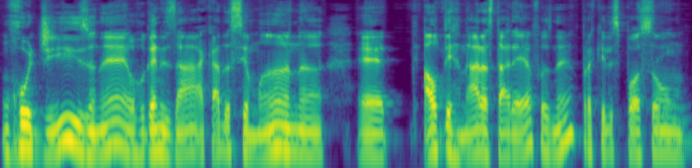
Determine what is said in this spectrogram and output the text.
um rodízio, né? Organizar a cada semana, é, alternar as tarefas, né? Para que eles possam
